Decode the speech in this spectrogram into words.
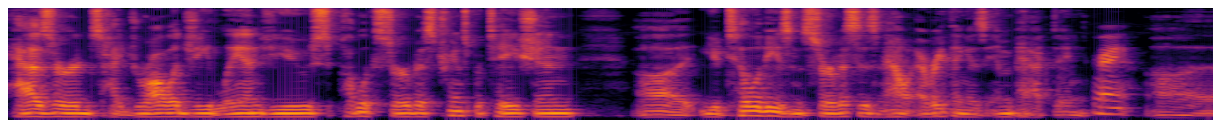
hazards, hydrology, land use, public service, transportation, uh, utilities and services, and how everything is impacting Right. uh,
